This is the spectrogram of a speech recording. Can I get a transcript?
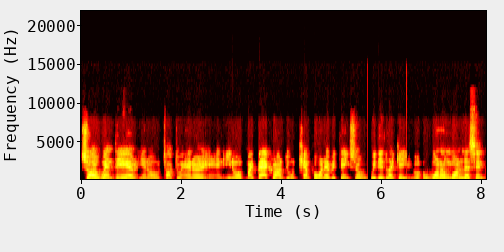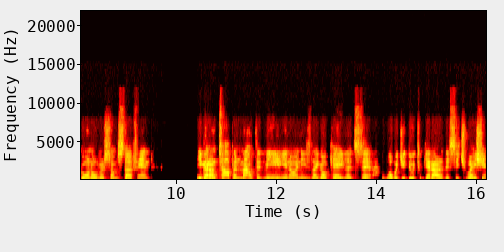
So I went there, you know, talked to Henner and, you know, my background doing Kenpo and everything. So we did like a, a one-on-one lesson going over some stuff. And he got on top and mounted me, you know, and he's like, okay, let's, uh, what would you do to get out of this situation?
